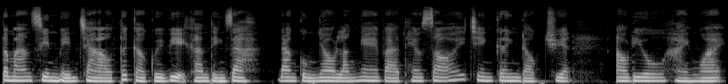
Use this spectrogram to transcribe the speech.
Tâm An xin mến chào tất cả quý vị khán thính giả đang cùng nhau lắng nghe và theo dõi trên kênh đọc truyện audio hài ngoại.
